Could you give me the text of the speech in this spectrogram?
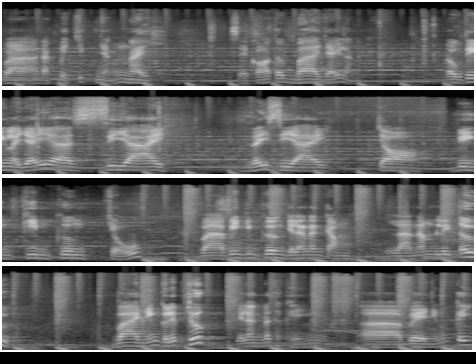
Và đặc biệt chiếc nhẫn này sẽ có tới 3 giấy lận. Đầu tiên là giấy à, GI giấy GI cho viên kim cương chủ. Và viên kim cương Kỳ Lân đang cầm là 5 ly tư. Và những clip trước Chị Lân đã thực hiện uh, về những cái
